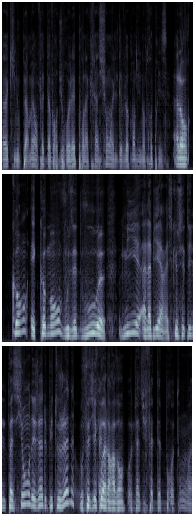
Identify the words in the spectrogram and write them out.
euh, qui nous permet en fait d'avoir du relais pour la création et le développement d'une entreprise. Alors, quand et comment vous êtes-vous euh, mis à la bière? Est-ce que c'était une passion déjà depuis tout jeune? Vous faisiez quoi fait- alors avant? Au-delà du fait d'être breton,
